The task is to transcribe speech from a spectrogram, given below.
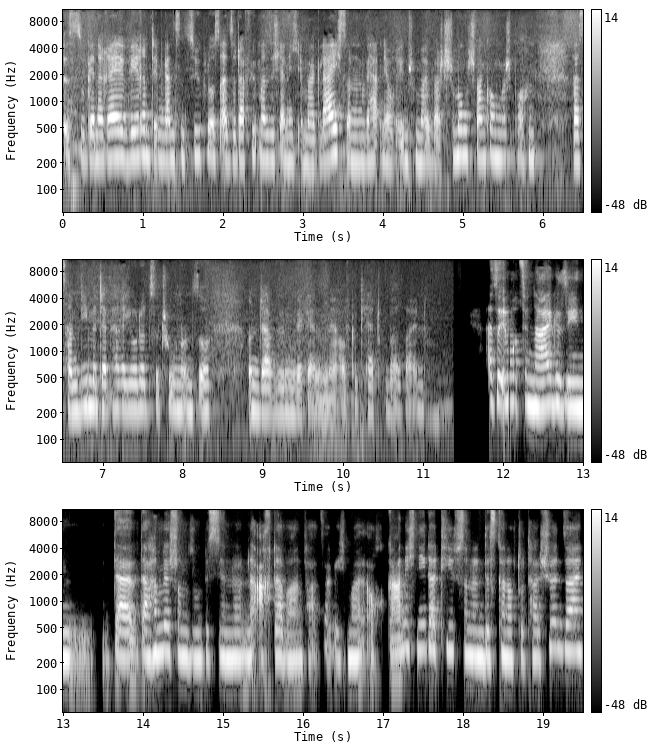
ist so generell während dem ganzen Zyklus? Also da fühlt man sich ja nicht immer gleich, sondern wir hatten ja auch eben schon mal über Stimmungsschwankungen gesprochen. Was haben die mit der Periode zu tun und so? Und da würden wir gerne mehr aufgeklärt drüber sein. Also emotional gesehen, da, da haben wir schon so ein bisschen eine Achterbahnfahrt, sage ich mal. Auch gar nicht negativ, sondern das kann auch total schön sein.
